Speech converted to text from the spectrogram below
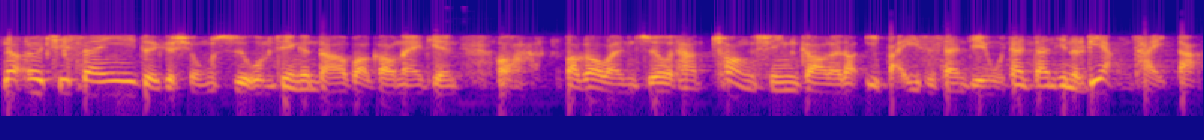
那二七三一的一个熊市，我们之前跟大家报告那一天，哇，报告完之后它创新高来到一百一十三点五，但当天的量太大。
